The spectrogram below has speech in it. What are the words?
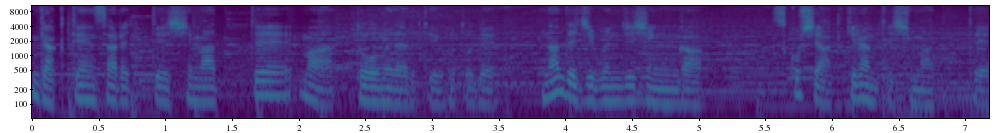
逆転されてしまって、まあ、銅メダルということでなんで自分自身が少し諦めてしまって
